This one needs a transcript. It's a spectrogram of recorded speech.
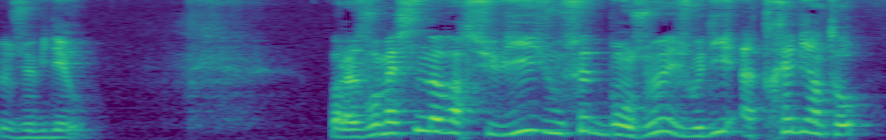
jeu vidéo. Voilà, je vous remercie de m'avoir suivi, je vous souhaite bon jeu et je vous dis à très bientôt.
